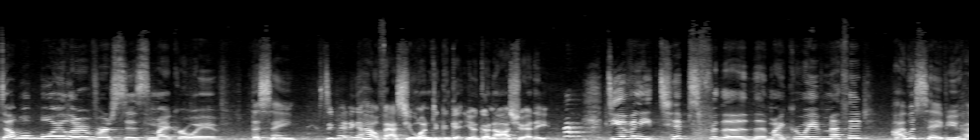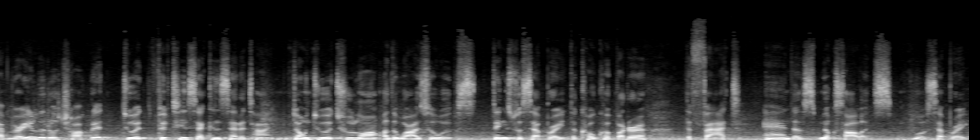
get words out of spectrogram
double boiler versus microwave? The same, depending on how fast you want to get your ganache ready. Do you have any tips for the, the microwave method? I would say if you have very little chocolate, do it 15 seconds at a time. Don't do it too long, otherwise things will separate. The cocoa butter, the fat, and the milk solids will separate.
